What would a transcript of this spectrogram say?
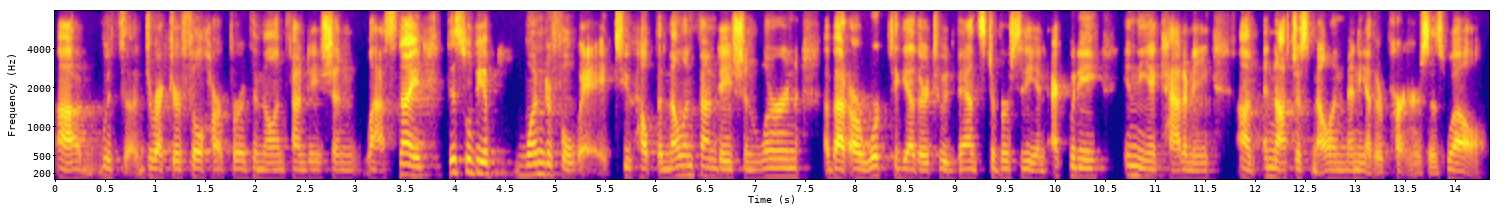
um, with uh, Director Phil Harper of the Mellon Foundation last night. This will be a wonderful way to help the Mellon Foundation learn about our work together to advance diversity and equity in the Academy, um, and not just Mellon, many other partners as well.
